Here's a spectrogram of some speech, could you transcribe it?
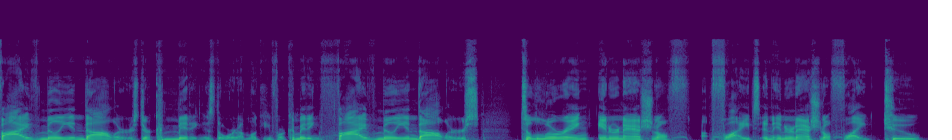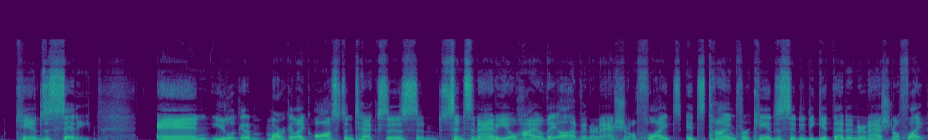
$5 million. They're committing, is the word I'm looking for, committing $5 million to luring international f- flights, an international flight to Kansas City. And you look at a market like Austin, Texas, and Cincinnati, Ohio, they all have international flights. It's time for Kansas City to get that international flight,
